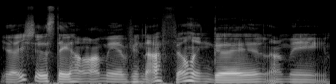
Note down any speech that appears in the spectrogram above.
You know, you should stay home. I mean, if you're not feeling good, I mean.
